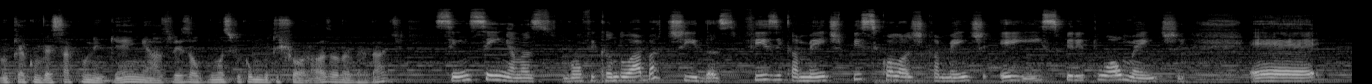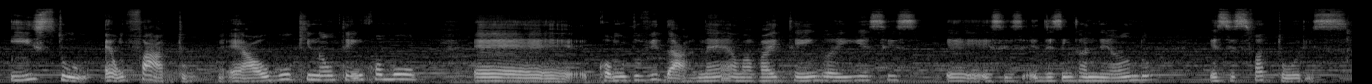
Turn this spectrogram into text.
Não quer conversar com ninguém, às vezes algumas ficam muito chorosas, na é verdade? Sim, sim, elas vão ficando abatidas fisicamente, psicologicamente e espiritualmente. É, isto é um fato, é algo que não tem como é, como duvidar, né? Ela vai tendo aí esses esses, desencadeando esses fatores.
